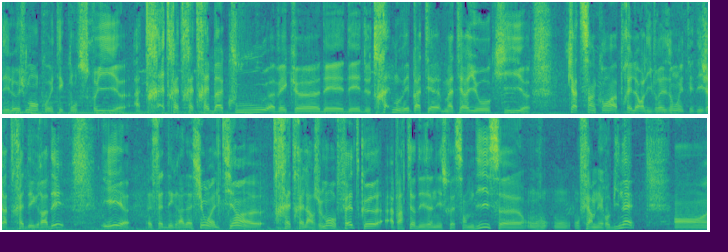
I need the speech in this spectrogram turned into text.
logements qui ont été construits à très très très très bas coût, avec des, de très mauvais matériaux qui 4-5 ans après leur livraison étaient déjà très dégradés. Et euh, cette dégradation, elle tient euh, très largement au fait qu'à partir des années 70, euh, on, ferme les robinets. En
